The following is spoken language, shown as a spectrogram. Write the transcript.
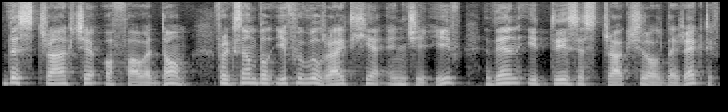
the structure of our DOM. For example, if we will write here ngIf, then it is a structural directive.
